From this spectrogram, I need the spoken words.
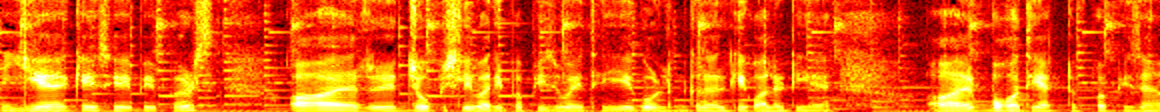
ये है के सी आई पेपर्स और जो पिछली बारी पपीज़ हुए थे, ये गोल्डन कलर की क्वालिटी है, और बहुत ही एक्टिव पपीज़ हैं।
